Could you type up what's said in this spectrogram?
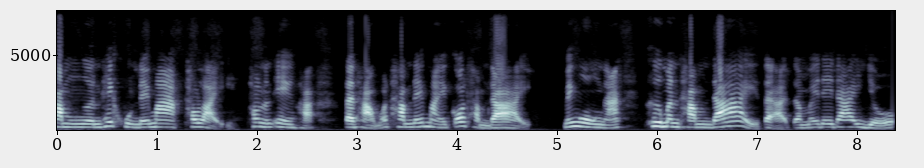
ทำเงินให้คุณได้มากเท่าไหร่ เท่านั้นเองค่ะ แต่ถามว่าทำได้ไหมก็ทำได้ ไม่งงนะ คือมันทำได้แต่อาจจะไม่ได้ได้เยอะ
